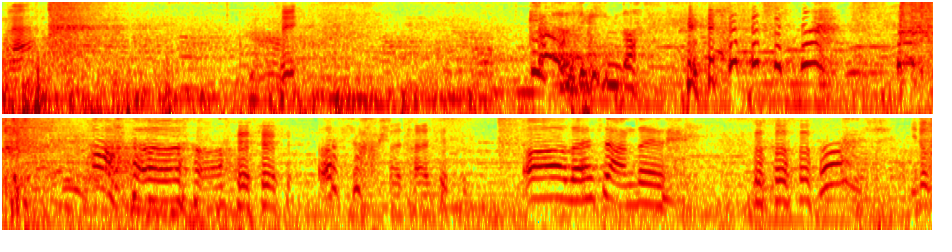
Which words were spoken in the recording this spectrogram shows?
하나, 둘, 안 되겠습니다. 아, 아, 씨. 아, 잘했어. 아, 나 헬스 안. 아, 씨. 이렇게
